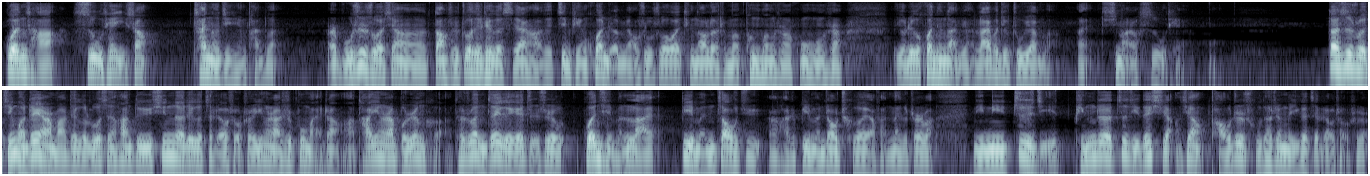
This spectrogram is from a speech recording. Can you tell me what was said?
观察十五天以上才能进行判断，而不是说像当时做的这个实验哈，就仅凭患者描述说我听到了什么砰砰声、轰轰声，有这个幻听感觉，来吧就住院吧，哎，起码要十五天。但是说尽管这样吧，这个罗森汉对于新的这个诊疗手册仍然是不买账啊，他仍然不认可。他说你这个也只是关起门来闭门造车啊，还是闭门造车呀？反正那个字儿吧，你你自己凭着自己的想象炮制出的这么一个诊疗手册，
